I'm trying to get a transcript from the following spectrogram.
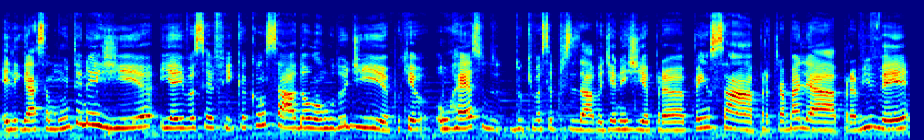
Ele gasta muita energia e aí você fica cansado ao longo do dia, porque o resto do que você precisava de energia para pensar, para trabalhar, para viver,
